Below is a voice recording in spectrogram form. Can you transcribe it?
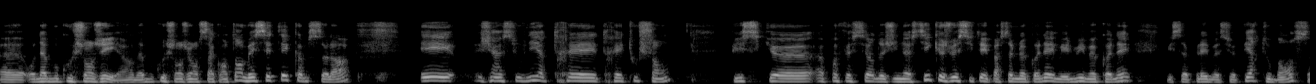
Euh, on a beaucoup changé, hein, on a beaucoup changé en 50 ans, mais c'était comme cela. Et j'ai un souvenir très, très touchant puisque un professeur de gymnastique, que je vais citer, personne ne le connaît, mais lui me connaît, il s'appelait Monsieur Pierre Toubance,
